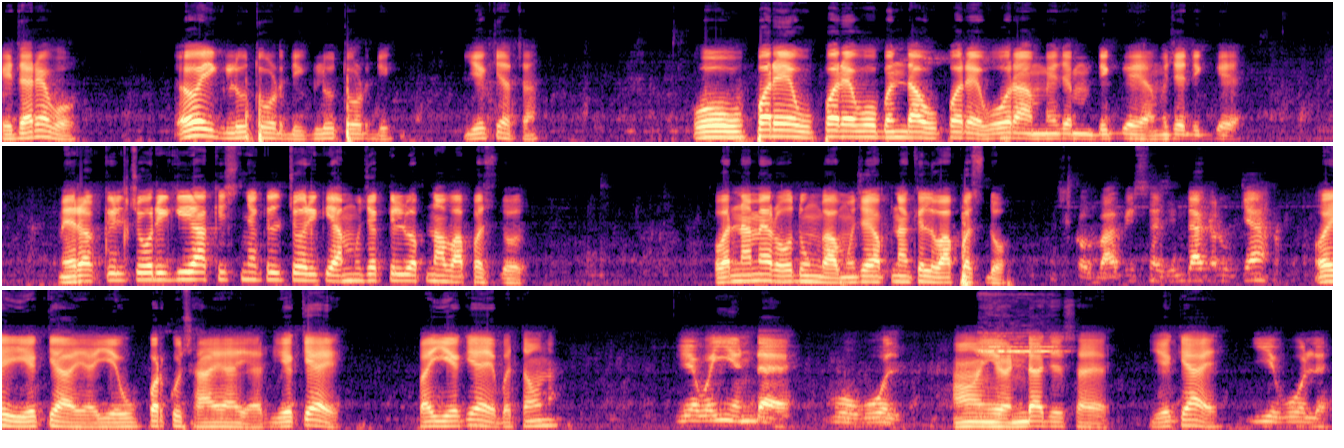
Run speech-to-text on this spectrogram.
किधर है वो? ओए ग्लू तोड़ दी ग्लू तोड़ दी। ये क्या था? वो ऊपर है ऊपर है वो बंदा ऊपर है। वो रहा मुझे दिख गया मुझे दिख गया। मेरा किल चोरी किया किसने किल चोरी किया? मुझे किल अपना वापस दो। वरना मैं रो दूँगा मुझे अपना किल वापस दो। इसको वापिस से ज़िंदा करूँ क्या? ओए ये क्या आया ये ऊपर कुछ आया यार। ये क्या है? भाई ये क्या है? बताओ ना। ये वही अंडा है वो वॉल। हाँ ये अंडा जैसा है। ये क्या है? ये वॉल है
